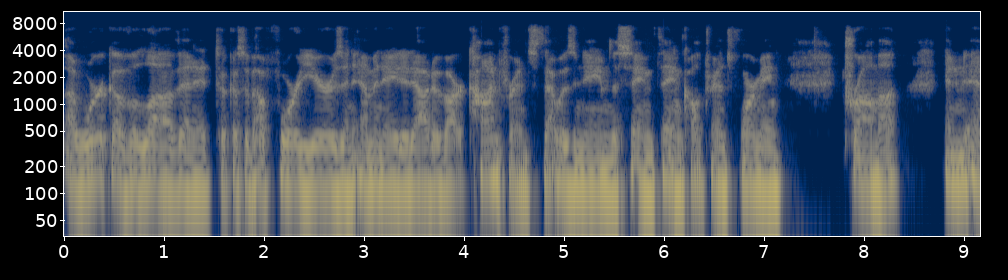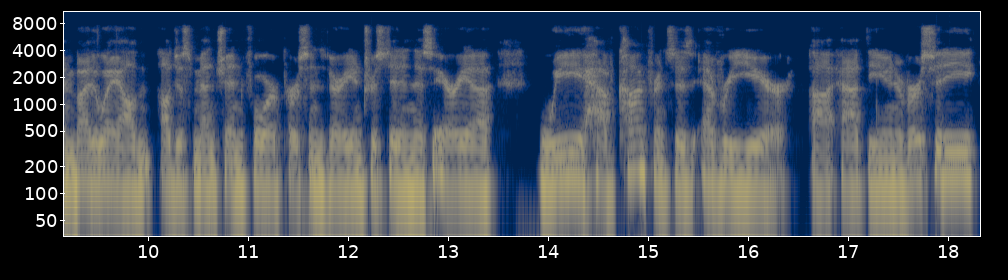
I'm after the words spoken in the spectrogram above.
a, work of love, and it took us about four years and emanated out of our conference that was named the same thing called Transforming Trauma. And and by the way, I'll I'll just mention for persons very interested in this area, we have conferences every year uh, at the university.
